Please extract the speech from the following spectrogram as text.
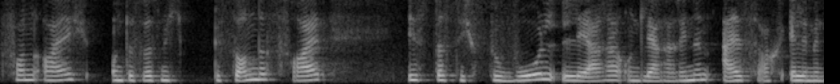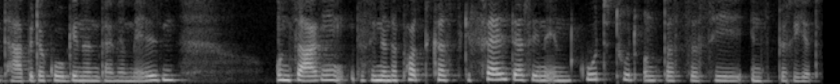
von euch und das, was mich besonders freut, ist, dass sich sowohl Lehrer und Lehrerinnen als auch Elementarpädagoginnen bei mir melden und sagen, dass ihnen der Podcast gefällt, dass ihnen gut tut und dass er sie inspiriert.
